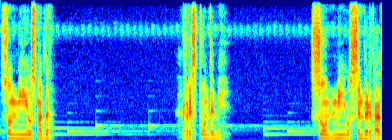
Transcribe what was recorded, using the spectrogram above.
Son míos, Magda. Respóndeme son míos en verdad.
